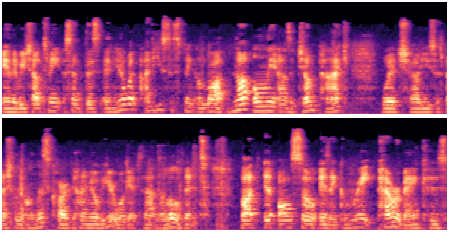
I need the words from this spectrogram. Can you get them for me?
And they reached out to me, sent this, and you know what? I've used this thing a lot, not only as a jump pack, which I've used especially on this card behind me over here. We'll get to that in a little bit. But it also is a great power bank because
